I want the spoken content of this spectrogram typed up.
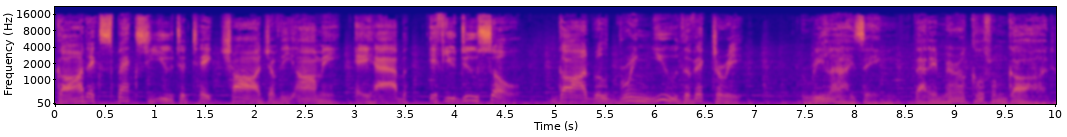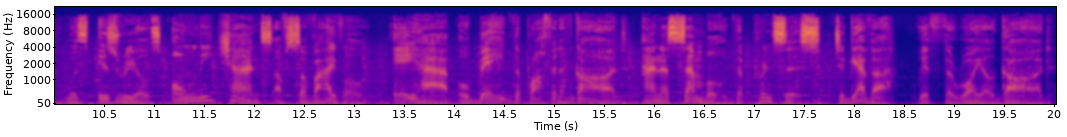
God expects you to take charge of the army, Ahab. If you do so, God will bring you the victory. Realizing that a miracle from God was Israel's only chance of survival, Ahab obeyed the prophet of God and assembled the princes together with the royal guard.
